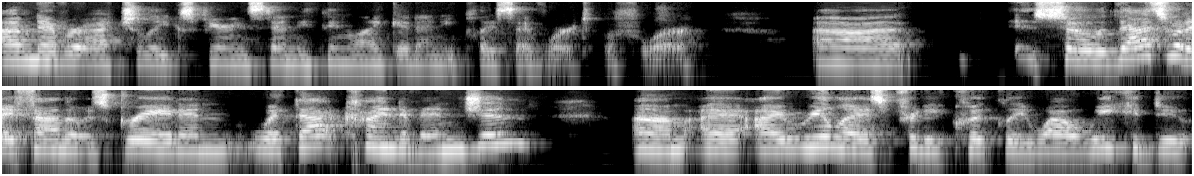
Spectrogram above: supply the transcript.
I've never actually experienced anything like it any place I've worked before. Uh, so that's what I found that was great. And with that kind of engine, um, I, I, realized pretty quickly, wow, we could do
